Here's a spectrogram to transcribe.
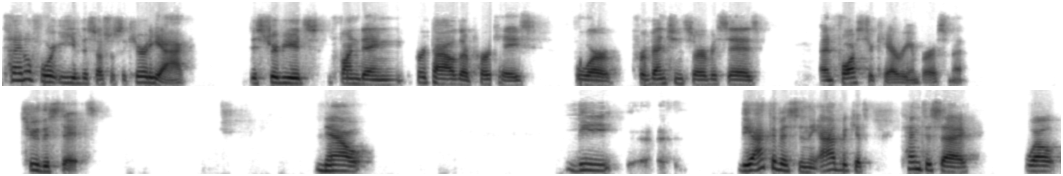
Title IV-E of the Social Security Act distributes funding per child or per case for prevention services and foster care reimbursement to the states. Now, the the activists and the advocates tend to say, well,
